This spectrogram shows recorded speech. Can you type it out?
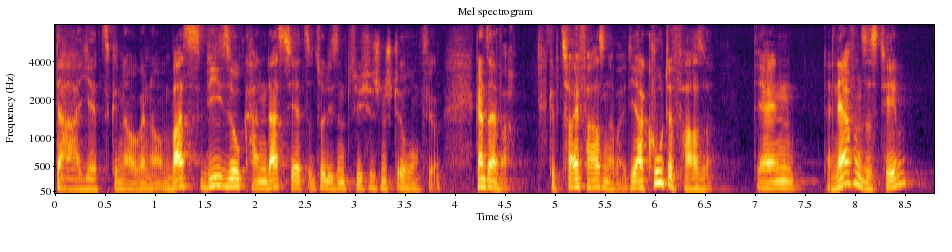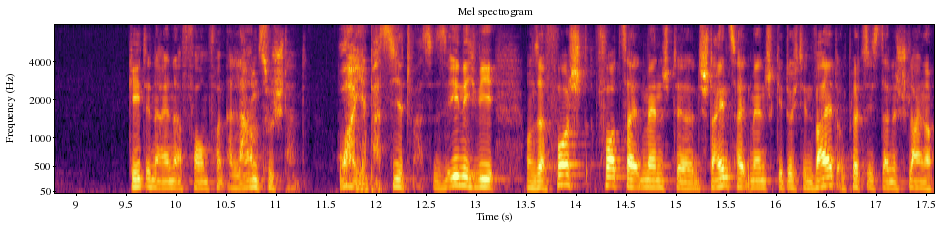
da jetzt genau genommen? Was, wieso kann das jetzt zu diesen psychischen Störungen führen? Ganz einfach. Es gibt zwei Phasen dabei. Die akute Phase, dein, dein Nervensystem geht in eine Form von Alarmzustand. Boah, hier passiert was. Das ist ähnlich wie unser Vor Vorzeitmensch, der Steinzeitmensch geht durch den Wald und plötzlich ist da eine Schlange.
